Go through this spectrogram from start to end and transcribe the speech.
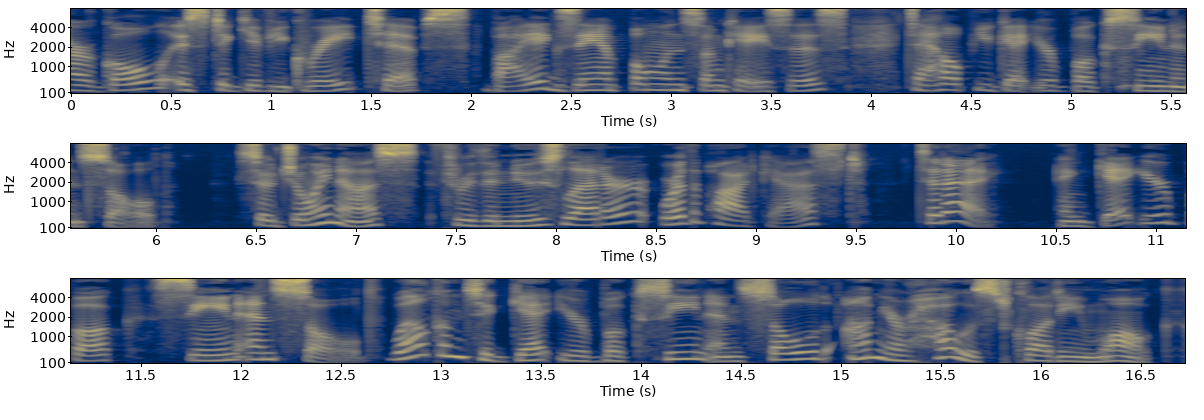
Our goal is to give you great tips, by example in some cases, to help you get your book seen and sold. So join us through the newsletter or the podcast today and get your book seen and sold. Welcome to Get Your Book Seen and Sold. I'm your host, Claudine Wolk.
